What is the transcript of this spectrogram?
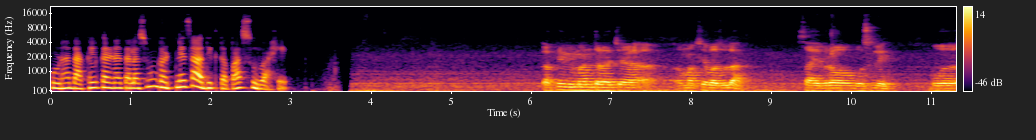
गुन्हा दाखल करण्यात आला असून घटनेचा अधिक तपास सुरू आहे. कापडी विमानतळाच्या मागच्या बाजूला साहेबराव भोसले व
